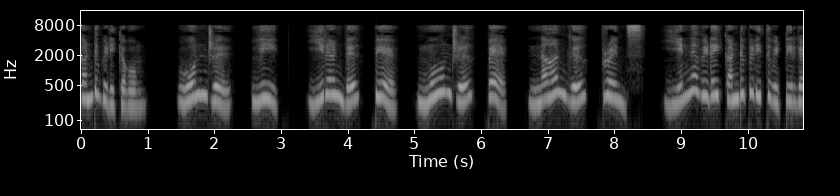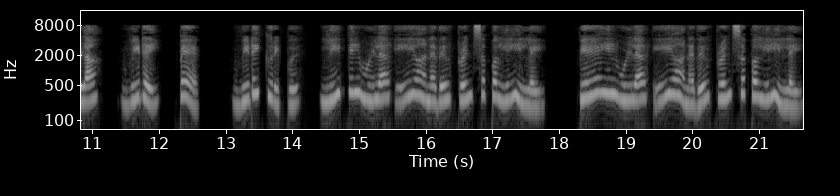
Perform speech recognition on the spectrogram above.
கண்டுபிடிக்கவும். ஒன்று லீப் இரண்டு பே. மூன்று பே. நான்கு பிரின்ஸ். என்ன விடை கண்டுபிடித்து விட்டீர்களா? விடை பே. விடை குறிப்பு லீப்பில் உள்ள ஏ ஆனது இல் இல்லை. பேயில் உள்ள ஏ ஆனது இல் இல்லை.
